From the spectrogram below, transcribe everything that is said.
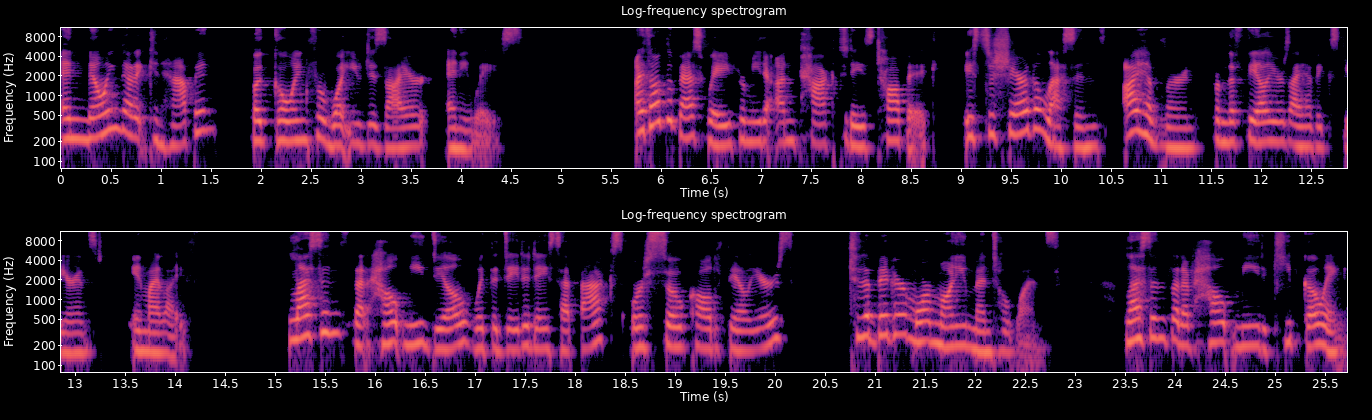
and knowing that it can happen, but going for what you desire anyways. I thought the best way for me to unpack today's topic is to share the lessons I have learned from the failures I have experienced in my life. Lessons that help me deal with the day to day setbacks or so called failures to the bigger, more monumental ones. Lessons that have helped me to keep going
